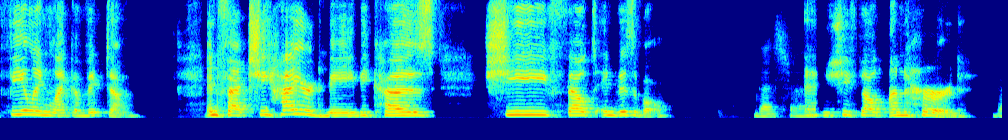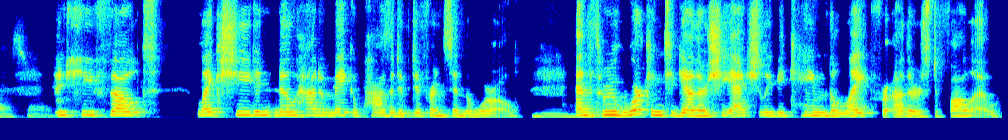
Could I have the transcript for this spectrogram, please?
feeling like a victim. In fact, she hired me because she felt invisible. That's right. And she felt unheard. That's right. And she felt like she didn't know how to make a positive difference in the world. Mm-hmm. And through working together, she actually became the light for others to follow.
